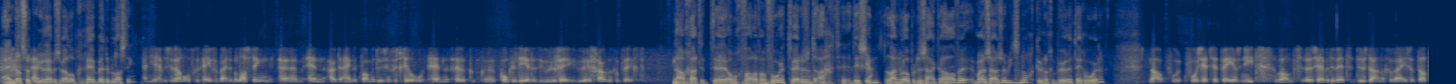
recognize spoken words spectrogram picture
En dat soort uren hebben ze wel opgegeven bij de belasting? En die hebben ze wel opgegeven bij de belasting. Uh, en uiteindelijk kwam er dus een verschil. En uh, concludeerde het UWV, u heeft fraude gepleegd. Nou gaat het uh, om gevallen van voor 2008. Het is een langlopende zaak derhalve. Maar zou zoiets nog kunnen gebeuren tegenwoordig? Nou, voor, voor ZZP'ers niet. Want uh, ze hebben de wet dusdanig gewijzigd... dat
